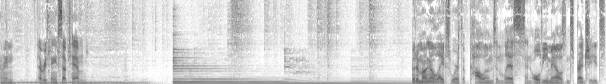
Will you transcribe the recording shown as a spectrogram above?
I mean, everything except him. But among a life's worth of columns and lists and old emails and spreadsheets,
